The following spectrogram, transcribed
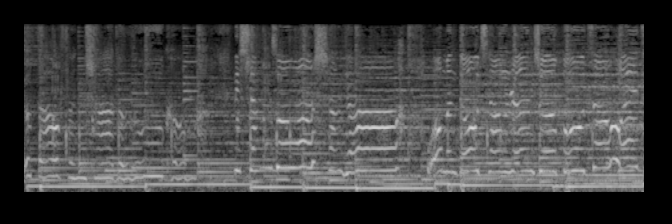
有到分岔的路口，你向左，我向右，我们都强忍着不曾回头，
